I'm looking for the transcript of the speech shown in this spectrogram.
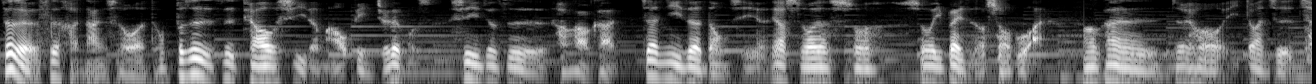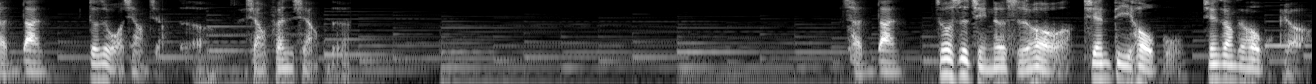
这个是很难说的。我不是是挑戏的毛病，绝对不是。戏就是很好看，正义这东西要说说说一辈子都说不完。然后看最后一段是承担，这，就是我想讲的，想分享的。承担做事情的时候，先递后补。先上车后补票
